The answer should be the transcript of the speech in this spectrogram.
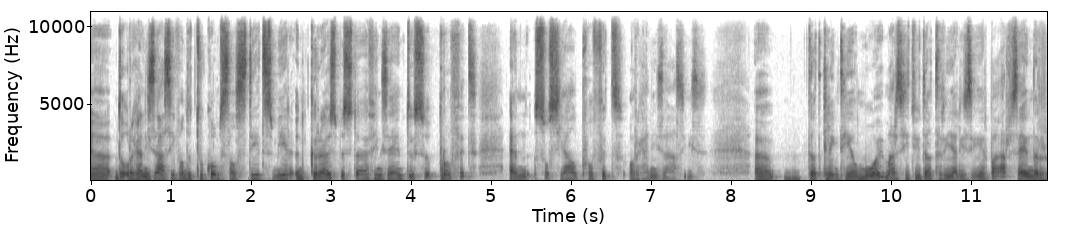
uh, de organisatie van de toekomst zal steeds meer een kruisbestuiving zijn tussen profit en sociaal profit organisaties. Uh, dat klinkt heel mooi, maar ziet u dat realiseerbaar? Zijn er,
